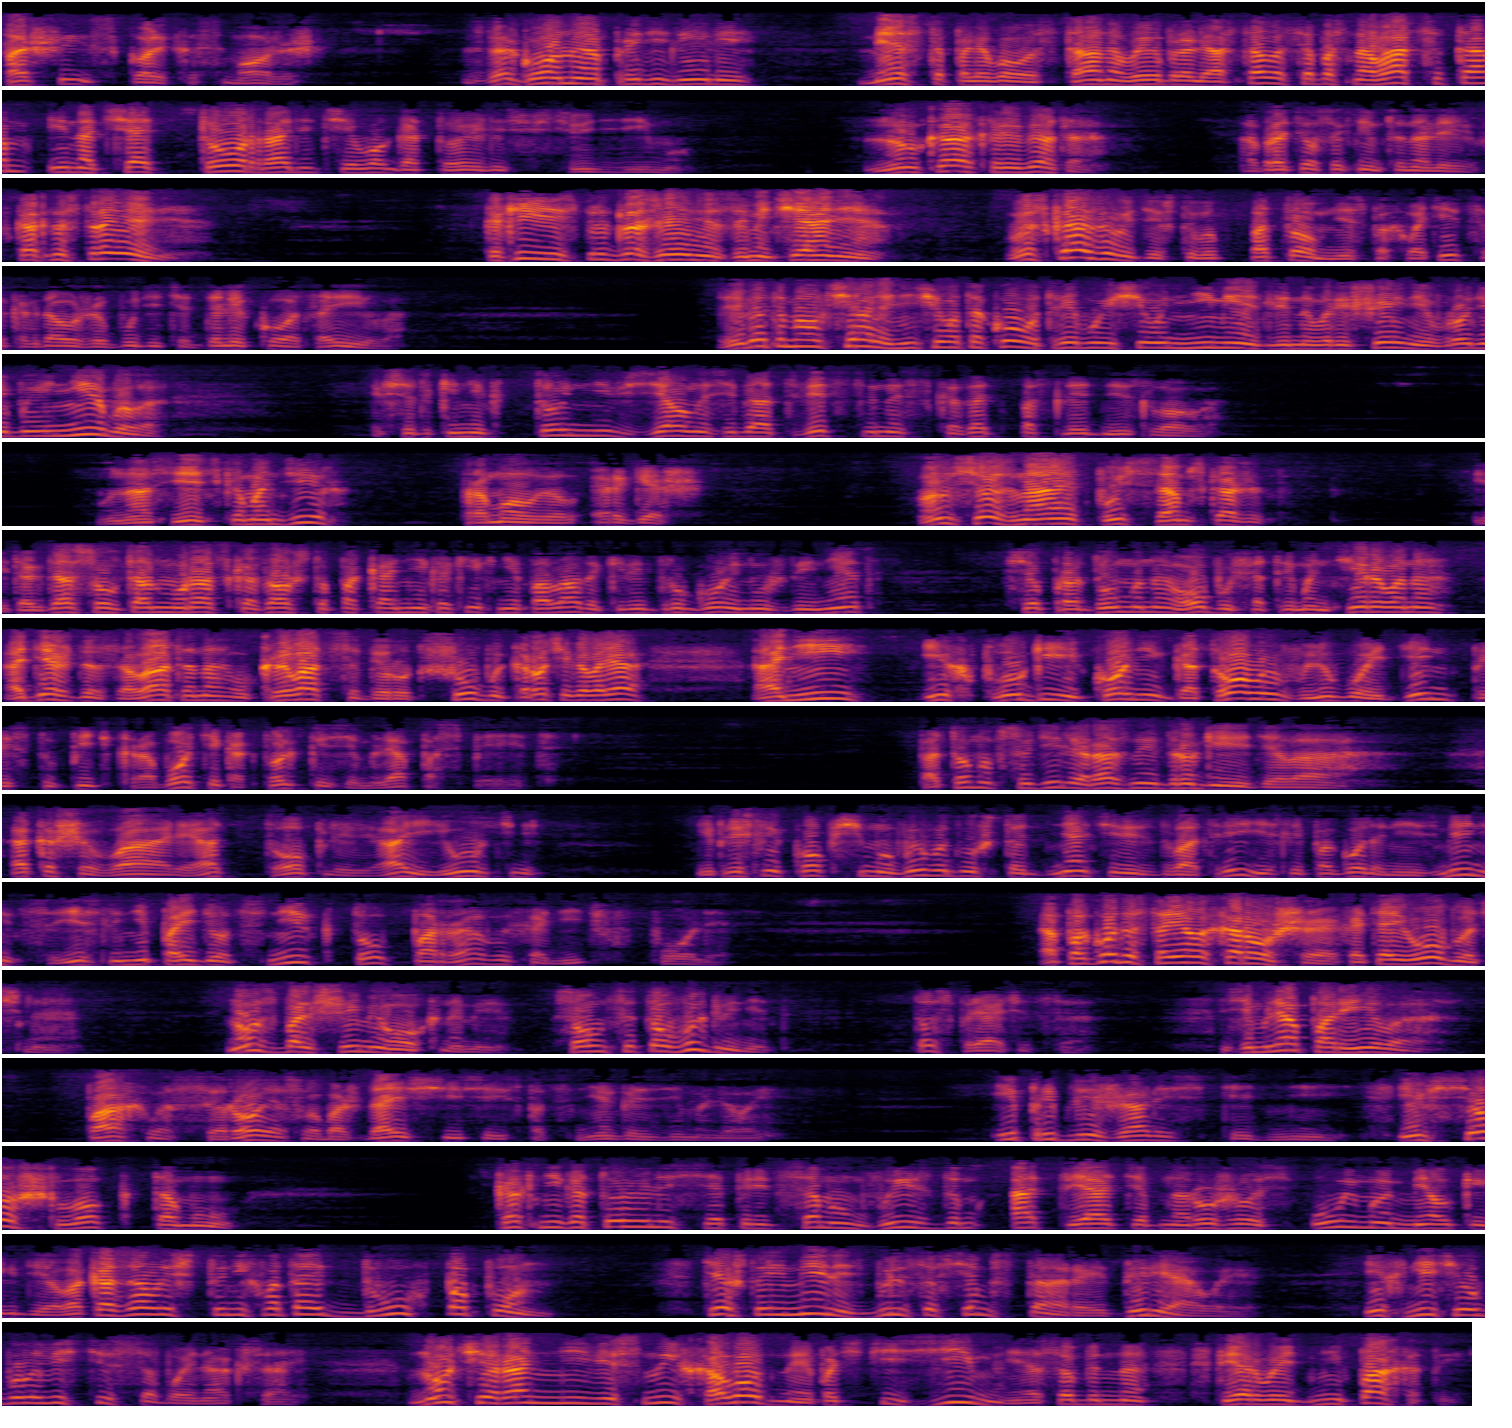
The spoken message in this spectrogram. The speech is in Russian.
Паши сколько сможешь. Загоны определили, место полевого стана выбрали. Осталось обосноваться там и начать то, ради чего готовились всю зиму. — Ну как, ребята? — обратился к ним Туналеев. — Как настроение? Какие есть предложения, замечания? Высказывайте, чтобы потом не спохватиться, когда уже будете далеко от Аила. Ребята молчали, ничего такого, требующего немедленного решения, вроде бы и не было, и все-таки никто не взял на себя ответственность сказать последнее слово. «У нас есть командир», — промолвил Эргеш. «Он все знает, пусть сам скажет». И тогда султан Мурат сказал, что пока никаких неполадок или другой нужды нет, все продумано, обувь отремонтирована, одежда залатана, укрываться берут шубы. Короче говоря, они, их плуги и кони готовы в любой день приступить к работе, как только земля поспеет. Потом обсудили разные другие дела о кошеваре, о топливе, о юрте, и пришли к общему выводу, что дня через два-три, если погода не изменится, если не пойдет снег, то пора выходить в поле. А погода стояла хорошая, хотя и облачная, но с большими окнами. Солнце то выглянет, то спрячется. Земля парила, пахла сырой, освобождающейся из-под снега землей. И приближались те дни, и все шло к тому — как не готовились, а перед самым выездом опять обнаружилась уйма мелких дел. Оказалось, что не хватает двух попон. Те, что имелись, были совсем старые, дырявые. Их нечего было вести с собой на Оксай. Ночи ранней весны холодные, почти зимние, особенно в первые дни пахоты.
